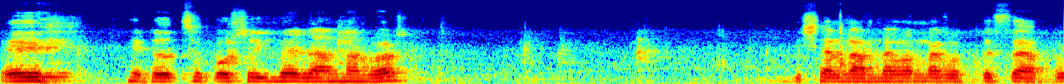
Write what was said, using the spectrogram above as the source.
এই, এটা হচ্ছে কৌশিক ভাই রান্নাঘর। বিশাল রান্না বান্না করতেছে আপু।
